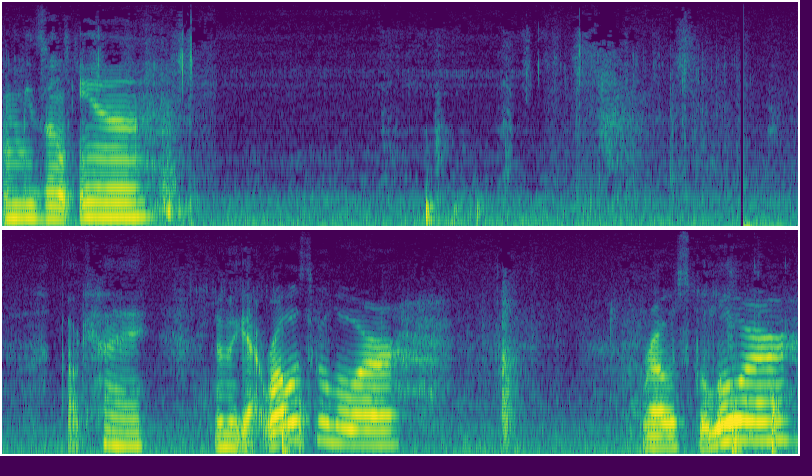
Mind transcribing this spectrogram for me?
Let me zoom in. Okay, then we got Rose Galore, Rose Galore.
